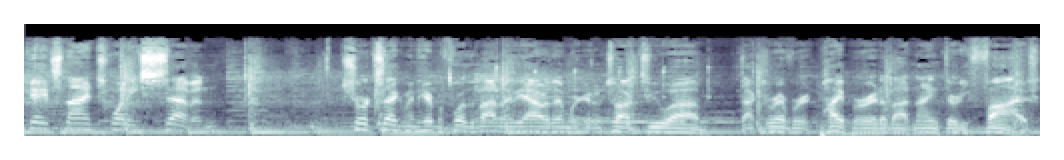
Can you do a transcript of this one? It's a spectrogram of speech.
Okay, it's 927. Short segment here before the bottom of the hour. Then we're going to talk to uh, Dr. Everett Piper at about 935.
